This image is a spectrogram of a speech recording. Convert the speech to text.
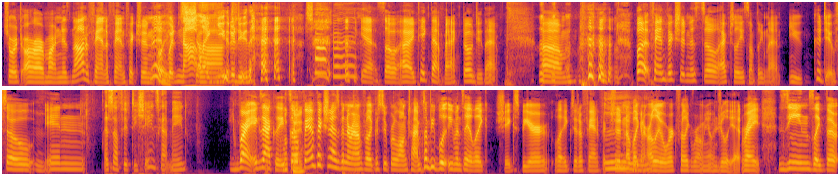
George R. R. Martin is not a fan of fan fiction Really? and would not like you to do that. Yeah, so I take that back. Don't do that. Um, but fan fiction is still actually something that you could do. So in That's how Fifty Shades got made. Right, exactly. So fan fiction has been around for like a super long time. Some people even say like Shakespeare like did a fan fiction of like an earlier work for like Romeo and Juliet, right? Zines, like the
